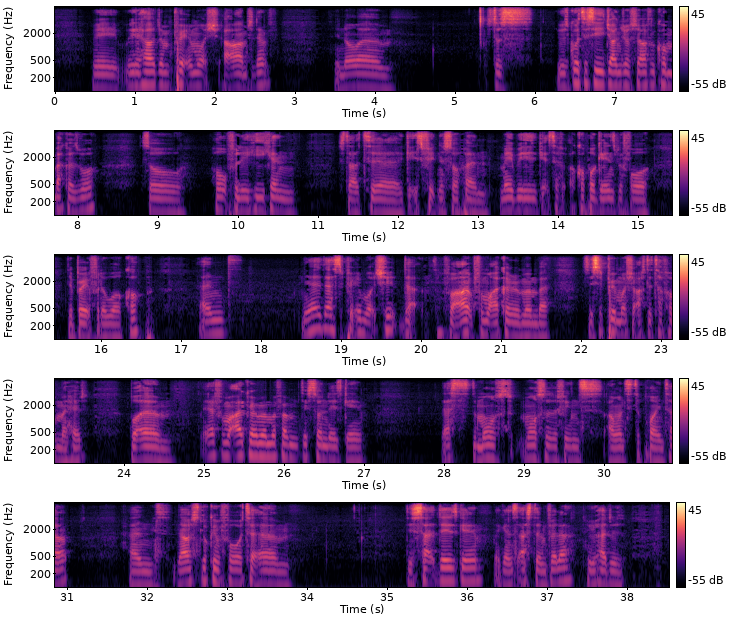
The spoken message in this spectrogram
We we held them pretty much at arm's length. You know, um, it's just it was good to see Jonjo Shelvey come back as well. So hopefully he can start to get his fitness up and maybe get a, a couple of games before the break for the World Cup. And yeah, that's pretty much it. That from from what I can remember, this is pretty much off the top of my head. But um, yeah, from what I can remember from this Sunday's game, that's the most most of the things I wanted to point out. And now it's looking forward to um, this Saturday's game against Aston Villa, who had an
